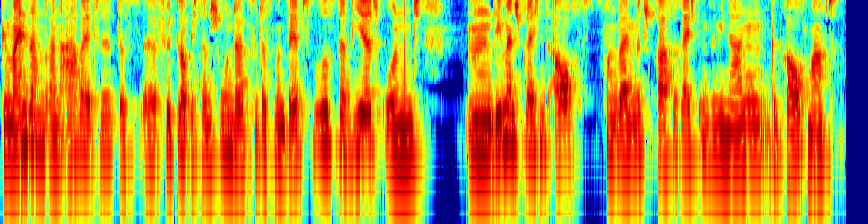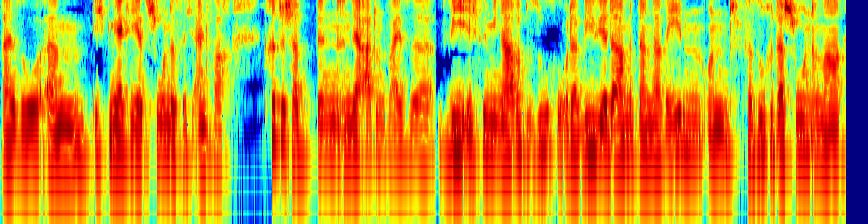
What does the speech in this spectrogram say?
gemeinsam dran arbeitet, das äh, führt, glaube ich, dann schon dazu, dass man selbstbewusster wird und mh, mm, dementsprechend auch von seinem Mitspracherecht in Seminaren Gebrauch macht. Also ähm, ich merke jetzt schon, dass ich einfach kritischer bin in der Art und Weise, wie ich Seminare besuche oder wie wir da miteinander reden und versuche da schon immer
